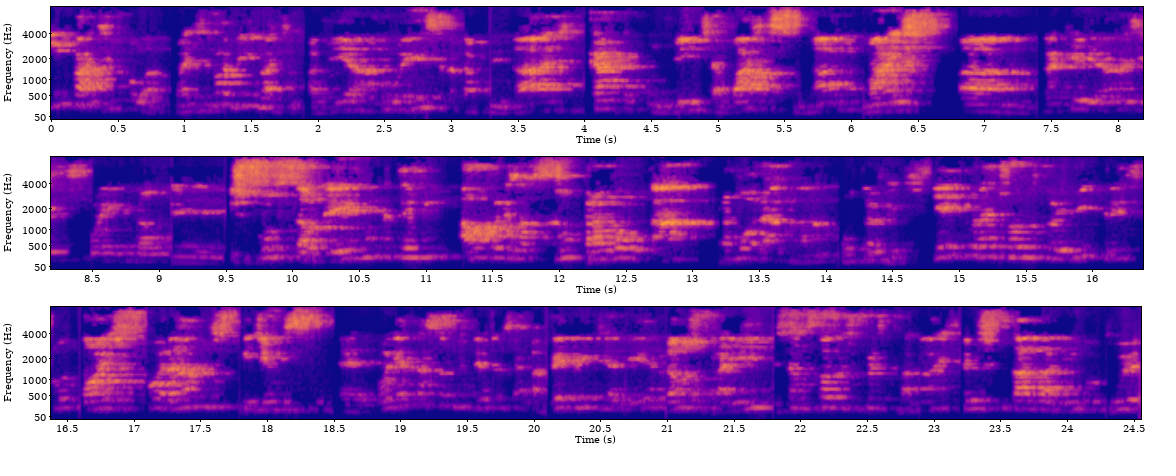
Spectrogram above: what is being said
invadido lá. Mas não havia invadido. Havia anuência da comunidade, carta convite, abaixo assinado, mas ah, naquele ano a gente foi então é, expulso da aldeia e nunca teve autorização para voltar para morar lá outra vez. E aí, durante o ano de 2013, nós oramos, pedimos é, orientação de Deus, veio Rio de Janeiro, vamos para aí, deixamos todas as coisas para nós, temos estudado a língua, cultura,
